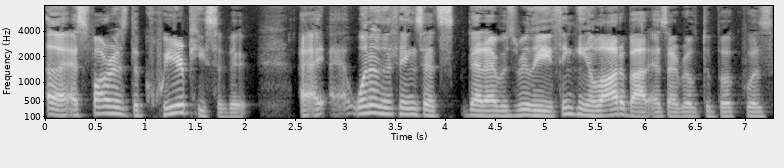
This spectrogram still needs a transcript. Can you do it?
Uh, as far as the queer piece of it, I, I, one of the things that's that I was really thinking a lot about as I wrote the book was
